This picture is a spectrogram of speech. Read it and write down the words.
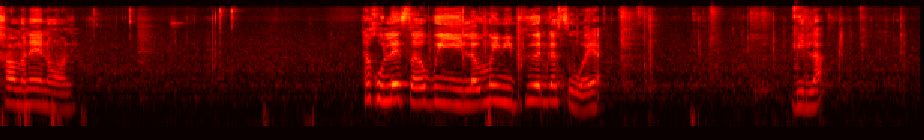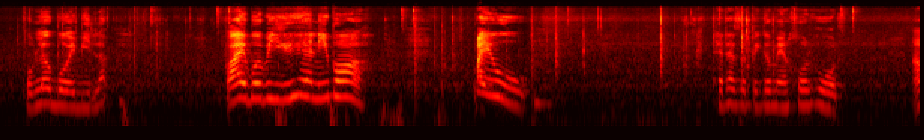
เข้ามาแน่นอน ถ้าคุณเล่นเซิร์ฟวีแล้วไม่มีเพื่อนก็สวยอะบินละ ผมเลิกโบยบินละ ไปโบยบินแค่นี้พอ ปอยู่เททัสสปิเกอร์แมนโคตรโหด เอา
